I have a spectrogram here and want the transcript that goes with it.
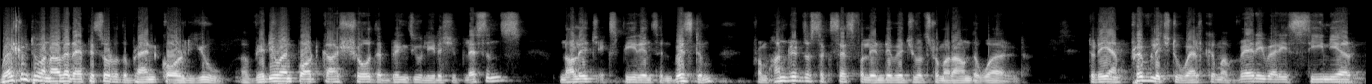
Welcome to another episode of the brand called You, a video and podcast show that brings you leadership lessons, knowledge, experience, and wisdom from hundreds of successful individuals from around the world. Today, I'm privileged to welcome a very, very senior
